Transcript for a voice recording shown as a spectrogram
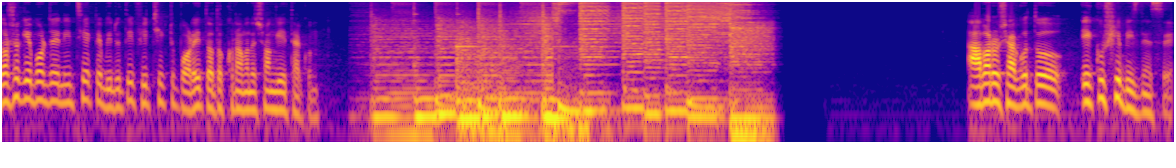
দর্শক এ পর্যায়ে নিচ্ছি একটা বিরতি ফিরছি একটু পরেই ততক্ষণ আমাদের সঙ্গেই থাকুন। আবারও স্বাগত একুশে বিজনেসে।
